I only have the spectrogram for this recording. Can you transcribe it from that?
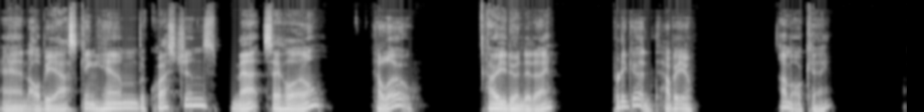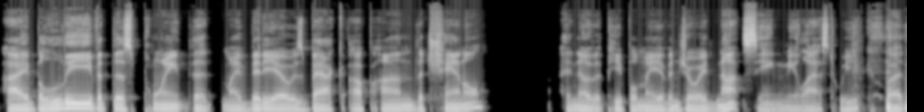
and I'll be asking him the questions. Matt, say hello. Hello. How are you doing today? Pretty good. How about you? I'm okay. I believe at this point that my video is back up on the channel. I know that people may have enjoyed not seeing me last week, but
